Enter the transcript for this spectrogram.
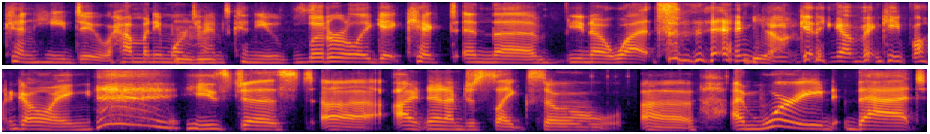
can he do? How many more mm-hmm. times can you literally get kicked in the, you know what, and yeah. keep getting up and keep on going? He's just, uh, I, and I'm just like, so, uh, I'm worried that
